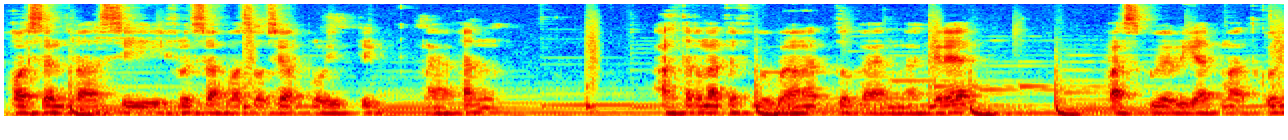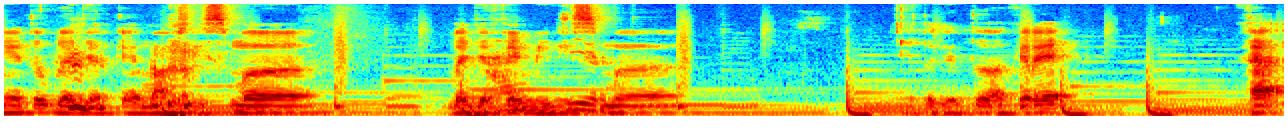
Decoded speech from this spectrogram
konsentrasi filsafat sosial politik. Nah kan alternatif gue banget tuh kan. Akhirnya pas gue lihat matkulnya itu belajar kayak marxisme belajar Anjir. feminisme gitu-gitu. Akhirnya kak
